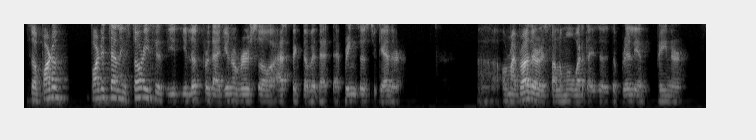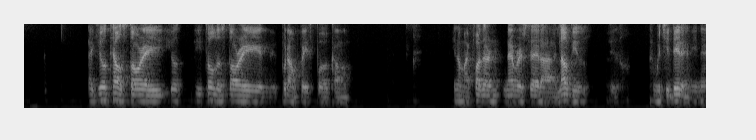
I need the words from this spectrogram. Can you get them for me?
so part of part of telling stories is you, you look for that universal aspect of it that, that brings us together uh, or my brother Salomon Huerta is a, is a brilliant painter like he'll tell a story he'll he told a story and put on Facebook. Um, you know, my father never said "I love you," you know, which he didn't. You know,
